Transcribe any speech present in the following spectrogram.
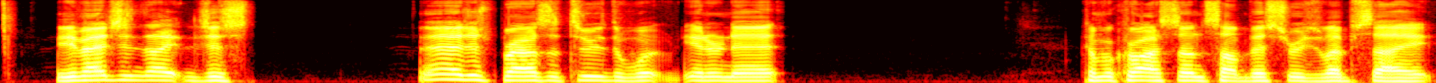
Can you imagine like just, eh, just browsing through the w- internet, come across Unsolved Mysteries website.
